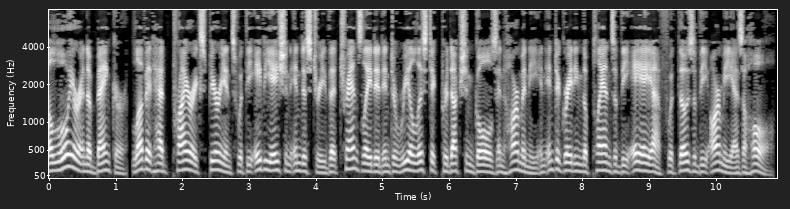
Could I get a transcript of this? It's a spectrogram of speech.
A lawyer and a banker, Lovett had prior experience with the aviation industry that translated into realistic production goals and harmony in integrating the plans of the AAF with those of the Army as a whole.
